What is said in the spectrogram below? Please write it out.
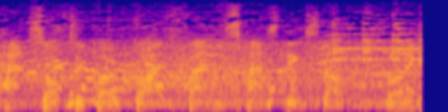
hats off to both guys. Fantastic stuff.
